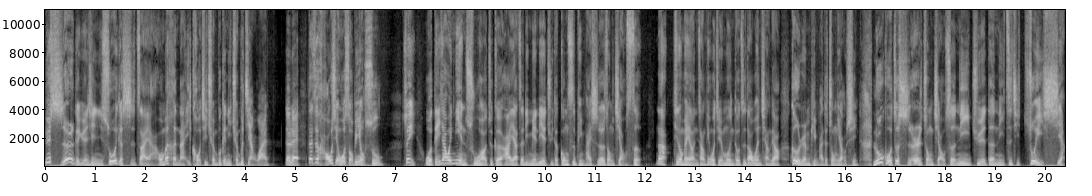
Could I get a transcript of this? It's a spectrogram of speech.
因为十二个原型，你说一个实在啊，我们很难一口气全部跟你全部讲完，对不对？但是好险，我手边有书。所以我等一下会念出哈，这个阿雅这里面列举的公司品牌十二种角色。那听众朋友，你常听我节目，你都知道我很强调个人品牌的重要性。如果这十二种角色，你觉得你自己最像，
